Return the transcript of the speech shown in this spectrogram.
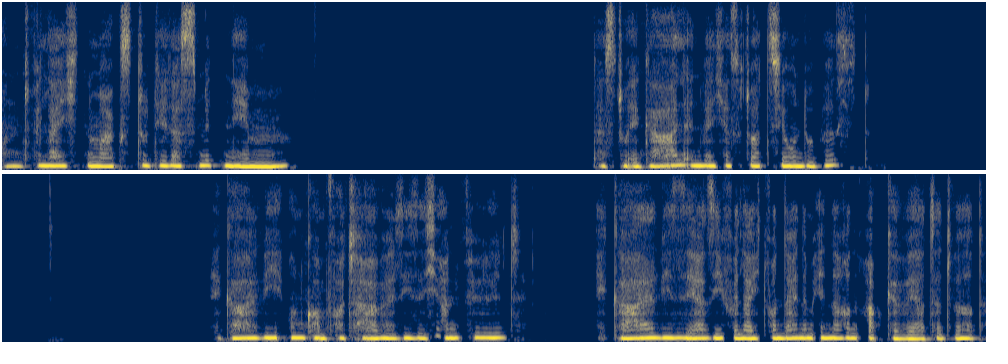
Und vielleicht magst du dir das mitnehmen, dass du egal in welcher Situation du bist, egal wie unkomfortabel sie sich anfühlt, egal wie sehr sie vielleicht von deinem Inneren abgewertet wird.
